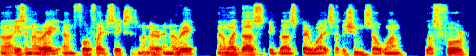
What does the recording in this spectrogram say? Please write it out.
uh, is an array and four, five, six is another an array. And what it does, it does pairwise addition. So one plus four,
